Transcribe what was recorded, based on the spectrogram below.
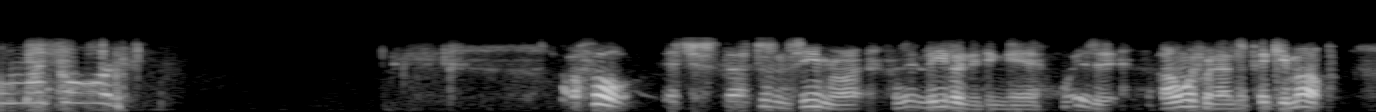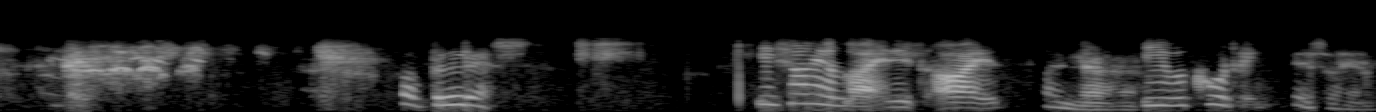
Oh my god. I thought it's just that doesn't seem right. I didn't leave anything here. What is it? I almost went down to pick him up. oh, bless. He's shining a light in his eyes. I know. Are you recording? Yes, I am.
